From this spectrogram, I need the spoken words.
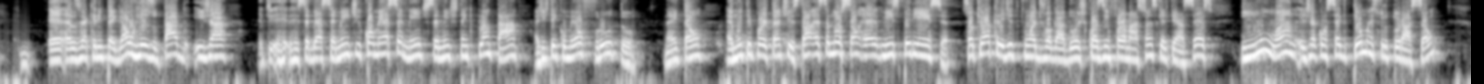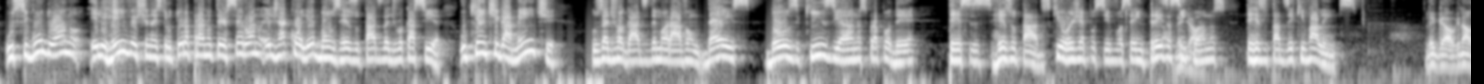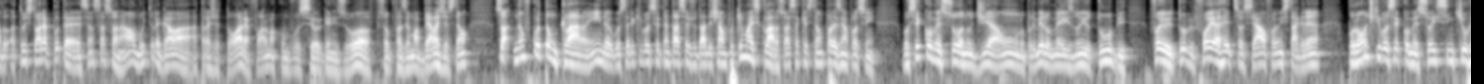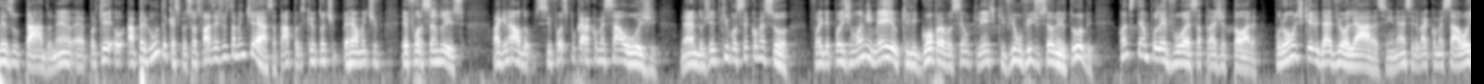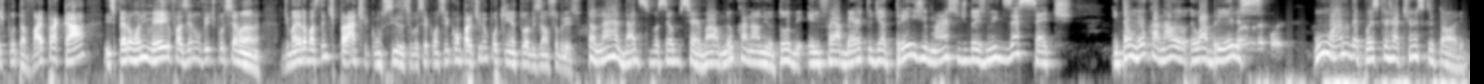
é, elas já querem pegar o resultado e já receber a semente e comer a semente. A semente tem que plantar. A gente tem que comer o fruto, né? Então, é muito importante isso. Então, essa noção é minha experiência. Só que eu acredito que um advogado hoje, com as informações que ele tem acesso, em um ano ele já consegue ter uma estruturação. O segundo ano, ele reinvestir na estrutura para no terceiro ano ele já colher bons resultados da advocacia. O que antigamente os advogados demoravam 10, 12, 15 anos para poder ter esses resultados, que hoje é possível você, em 3 a 5 anos, ter resultados equivalentes. Legal, Ginaldo. A tua história, puta, é sensacional, muito legal a, a, trajetória, a forma como você organizou, soube fazer uma bela gestão. Só não ficou tão claro ainda, eu gostaria que você tentasse ajudar a deixar um pouquinho mais claro só essa questão, por exemplo, assim, você começou no dia 1, no primeiro mês, no YouTube, foi o YouTube, foi a rede social, foi o Instagram, por onde que você começou e sentiu o resultado, né? É, porque a pergunta que as pessoas fazem é justamente essa, tá? Por isso que eu tô te, realmente reforçando isso. Agnaldo, se fosse para o cara começar hoje, né, do jeito que você começou, foi depois de um ano e meio que ligou para você um cliente que viu um vídeo seu no YouTube, quanto tempo levou essa trajetória? Por onde que ele deve olhar, assim, né? Se ele vai começar hoje, puta, vai para cá e espera um ano e meio fazendo um vídeo por semana. De maneira bastante prática e concisa, se você conseguir, compartilha um pouquinho a tua visão sobre isso. Então, na realidade, se você observar, o meu canal no YouTube, ele foi aberto dia 3 de março de 2017. Então, o meu canal, eu, eu abri ele... Um ano depois um ano depois que eu já tinha um escritório.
